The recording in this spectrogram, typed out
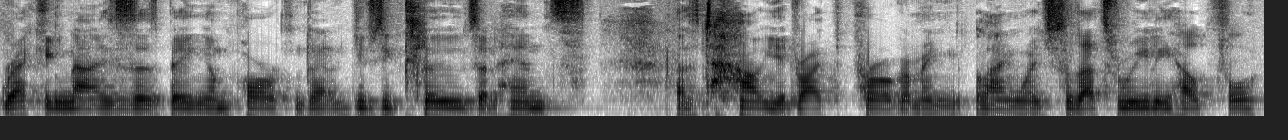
recognizes as being important and it gives you clues and hints as to how you'd write the programming language. So that's really helpful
